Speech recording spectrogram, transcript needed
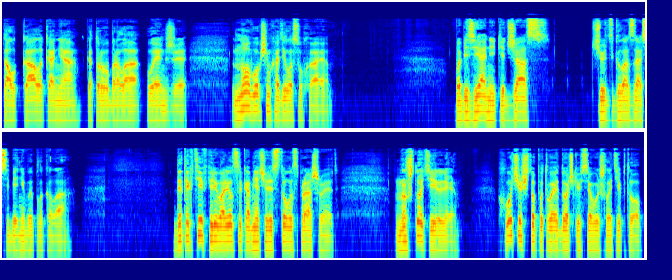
толкала коня, которого брала у Энджи, но, в общем, ходила сухая. В обезьяннике джаз чуть глаза себе не выплакала. Детектив перевалился ко мне через стол и спрашивает. «Ну что, Тилли, Хочешь, чтоб у твоей дочки все вышло тип-топ?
